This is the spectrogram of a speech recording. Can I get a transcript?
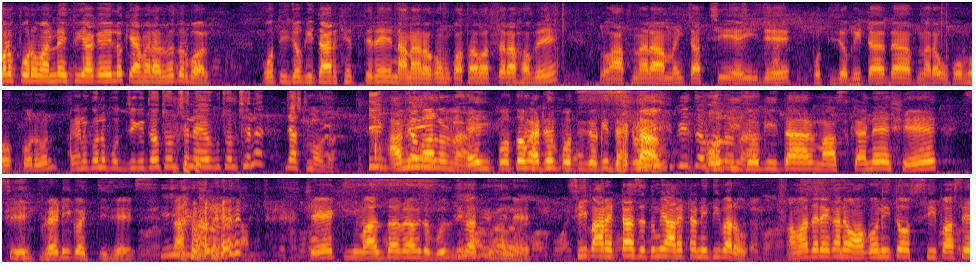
কোনো প্রমাণ নেই। তুই আগে এলো ক্যামেরার ভেতর বল। প্রতিযোগিতার ক্ষেত্রে নানা রকম কথাবার্তা হবে। তো আপনারা আমি চাচ্ছি এই যে প্রতিযোগিতাটা আপনারা উপভোগ করুন। এখানে কোনো প্রতিযোগিতাও চলছে না এও চলছে না? জাস্ট মজা। আমি ভালো না। এই প্রথম একটা প্রতিযোগী দেখলাম। প্রতিযোগিতার মাঝখানে সে সিপ রেডি করতেছে। তার মানে সে কি মাছ ধরবে আমি তো বুঝতেই পারতেছি না। সিপ আরেকটা আছে তুমি আরেকটা নিতে পারো। আমাদের এখানে অগণিত সিপ আছে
